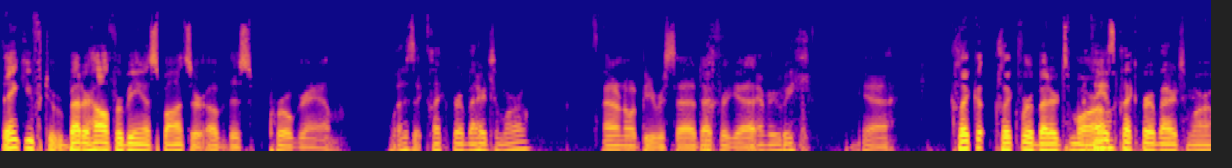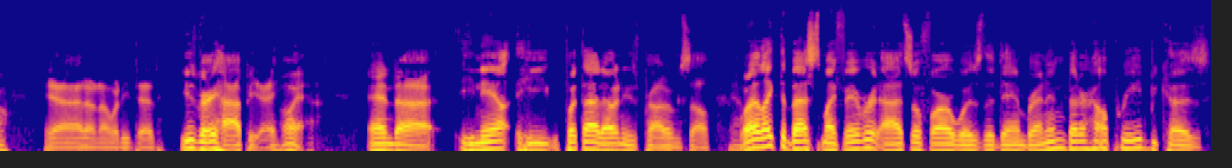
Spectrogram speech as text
Thank you to BetterHelp for being a sponsor of this program. What is it? Click for a better tomorrow I don't know what Beaver said. I forget. every week. Yeah. Click click for a better I tomorrow. think it's click for a better tomorrow. Yeah, I don't know what he did. He was very happy, eh? Oh yeah. And uh, he nailed. He put that out, and he was proud of himself. Yeah. What I liked the best, my favorite ad so far was the Dan Brennan Better Help read because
